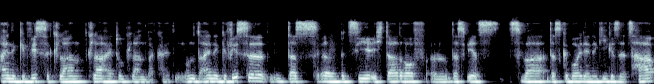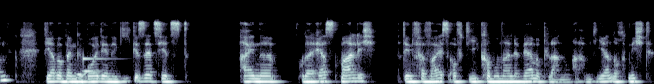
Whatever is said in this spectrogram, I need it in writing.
eine gewisse Klar Klarheit und Planbarkeit. Und eine gewisse, das äh, beziehe ich darauf, äh, dass wir jetzt zwar das Gebäudeenergiegesetz haben, wir aber beim Gebäudeenergiegesetz jetzt eine oder erstmalig den Verweis auf die kommunale Wärmeplanung haben, die ja noch nicht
